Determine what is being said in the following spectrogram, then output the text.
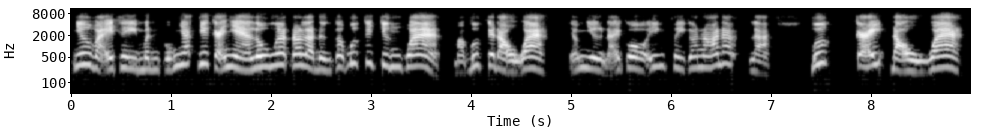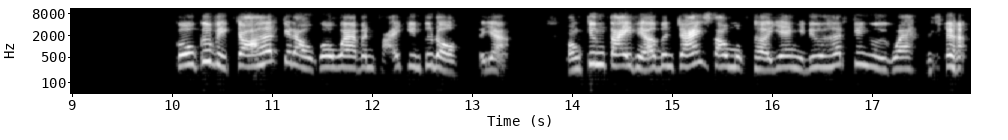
Như vậy thì mình cũng nhắc với cả nhà luôn á đó, đó là đừng có bước cái chân qua mà bước cái đầu qua. Giống như nãy cô Yến Phi có nói đó là bước cái đầu qua cô cứ việc cho hết cái đầu cô qua bên phải kim tứ đồ. Được chưa còn chân tay thì ở bên trái, sau một thời gian thì đưa hết cái người qua.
